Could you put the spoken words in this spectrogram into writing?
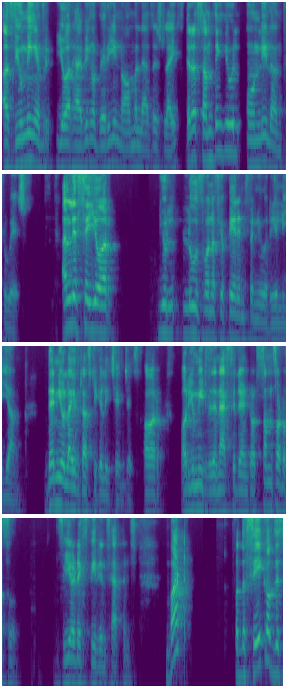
assuming every, you are having a very normal average life, there are some things you will only learn through age. Unless say you are you lose one of your parents when you were really young then your life drastically changes or or you meet with an accident or some sort of weird experience happens. But for the sake of this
